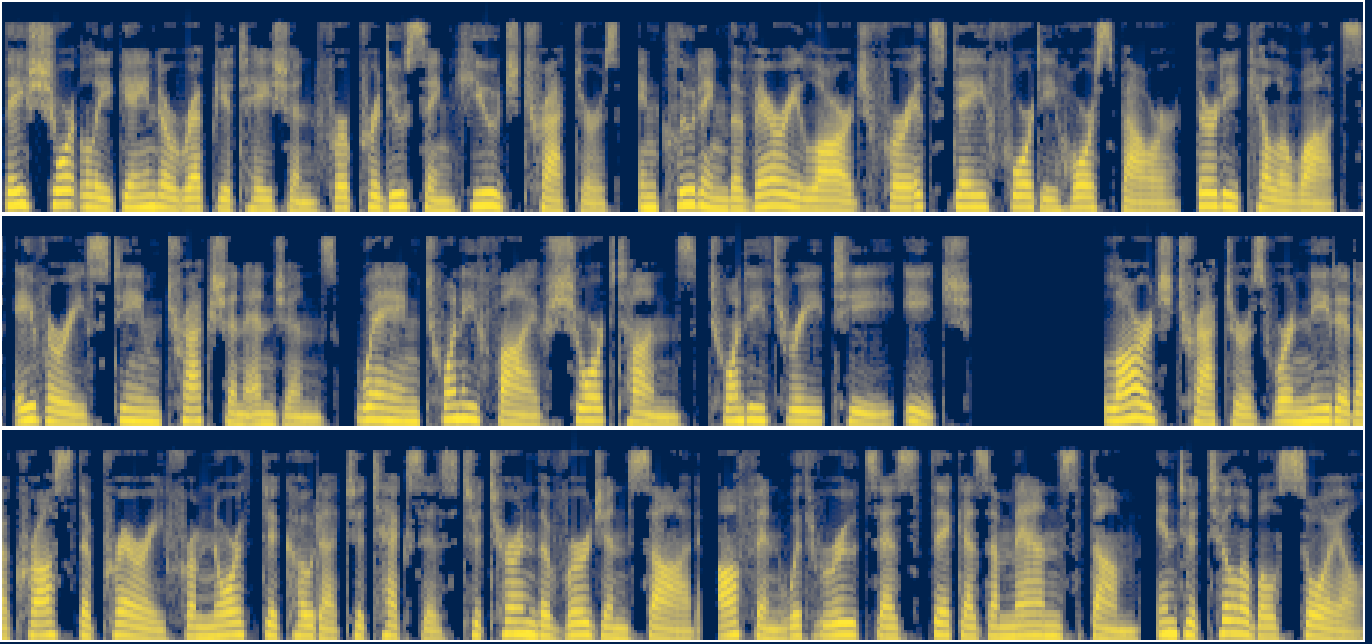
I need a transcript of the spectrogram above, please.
They shortly gained a reputation for producing huge tractors, including the very large for its day 40 horsepower 30 kilowatts Avery steam traction engines, weighing 25 short tons 23 t each. Large tractors were needed across the prairie from North Dakota to Texas to turn the virgin sod, often with roots as thick as a man's thumb, into tillable soil.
